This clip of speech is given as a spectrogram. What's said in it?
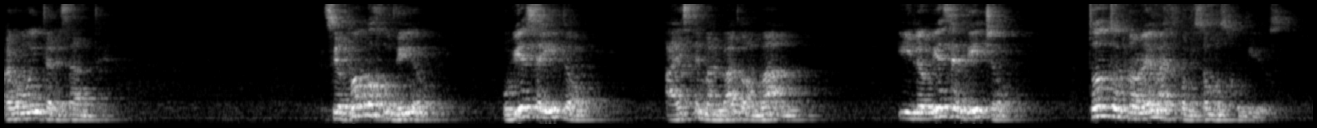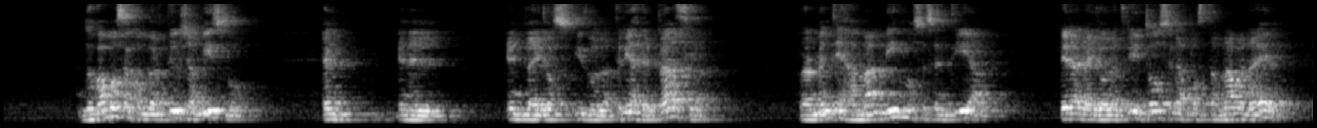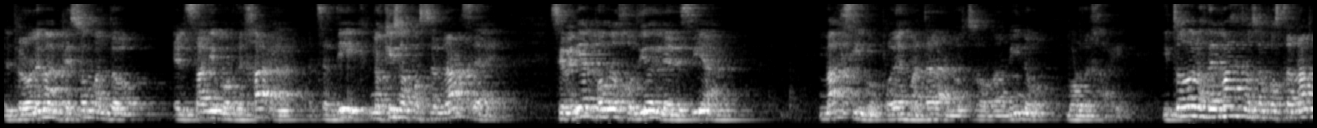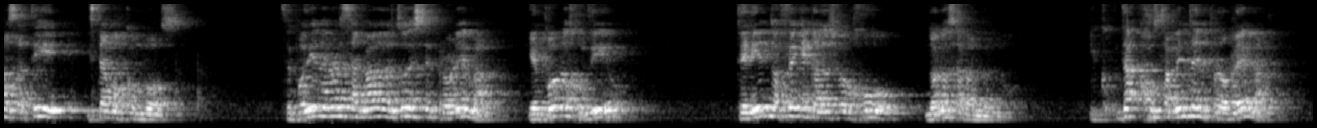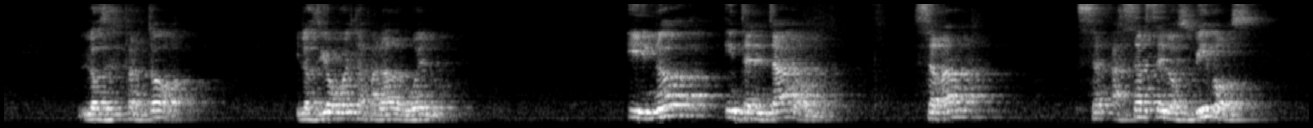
algo muy interesante. Si el pueblo judío hubiese ido a este malvado Amán y le hubiesen dicho, todo tu problema es porque somos judíos. Nos vamos a convertir ya mismo en, en, el, en la idolatría de Persia. Realmente Amán mismo se sentía, era la idolatría y todos se le aposternaban a él. El problema empezó cuando el sabio Mordejai, tzadik, no quiso aposternarse a él. Se venía el pueblo judío y le decían, máximo puedes matar a nuestro rabino Mordejai. Y todos los demás nos aposternamos a ti y estamos con vos. Se podían haber salvado de todo este problema. Y el pueblo judío, teniendo fe que Kadosh Baruj no los abandonó. Y justamente el problema los despertó y los dio vuelta para lado bueno. Y no intentaron cerrar hacerse los vivos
